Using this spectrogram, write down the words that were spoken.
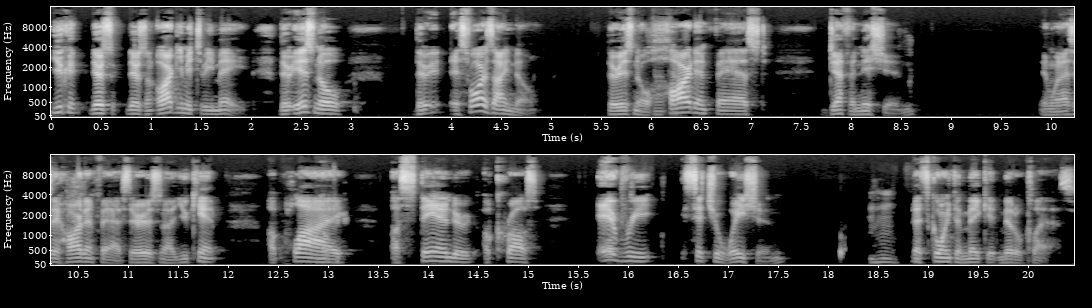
you could. There's there's an argument to be made. There is no there, as far as I know, there is no hard and fast definition. And when I say hard and fast, there is not, you can't apply okay. a standard across every situation mm-hmm. that's going to make it middle class.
